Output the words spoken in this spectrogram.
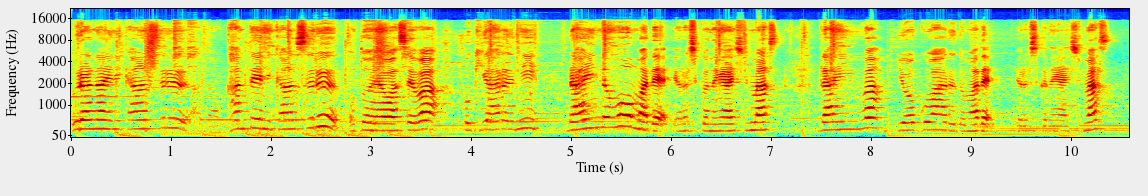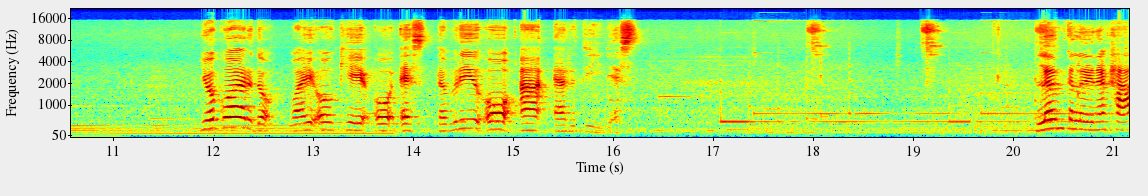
占いに関するあの鑑定に関するお問い合わせはご気軽に LINE の方までよろしくお願いします。LINE はヨーコワールドまでよろしくお願いします。y o k o r d Y O K O S W O R D ですเริ่มกันเลยนะคะ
